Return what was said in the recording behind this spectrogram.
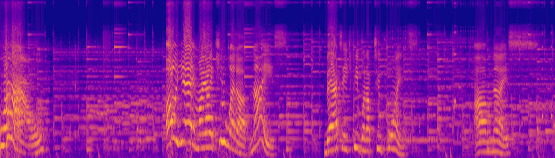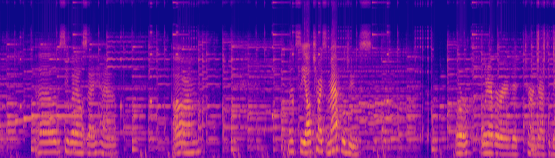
Wow! Oh yay, my IQ went up, nice! Max HP went up two points. Um, nice. Uh, let's see what else I have. Um, let's see, I'll try some apple juice. Or whatever it turns out to be.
